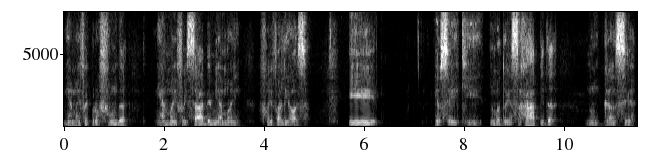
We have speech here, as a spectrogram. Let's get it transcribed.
Minha mãe foi profunda, minha mãe foi sábia, minha mãe foi valiosa. E eu sei que numa doença rápida, num câncer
